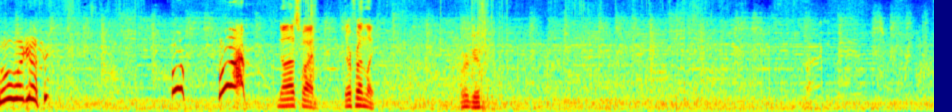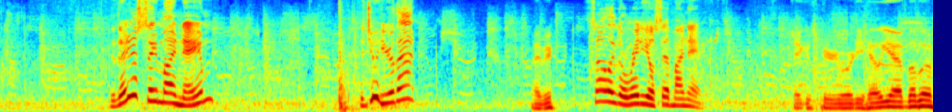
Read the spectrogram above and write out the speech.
Oh my god! no, that's fine. They're friendly. We're good. Did they just say my name? Did you hear that? Maybe. Sounded like the radio said my name. Jaycob's superiority. Hell yeah, Bubba.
